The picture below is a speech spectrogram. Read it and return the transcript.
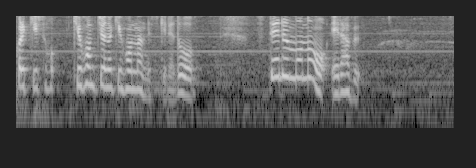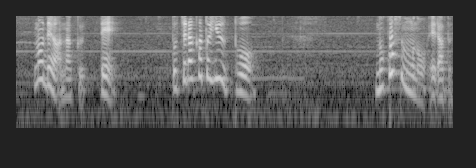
これ基本中の基本なんですけれど捨てるものを選ぶのではなくってどちらかというと残すものを選ぶ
